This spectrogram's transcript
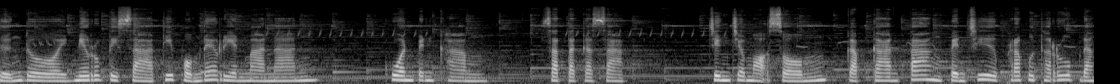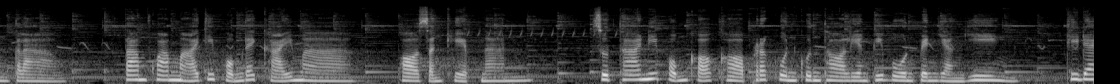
ถึงโดยนิรุติศาสตร์ที่ผมได้เรียนมานั้น ควรเป็นคำสัตกษักจึงจะเหมาะสมกับการตั้งเป็นชื่อพระพุทธรูปดังกล่าว ตามความหมายที่ผมได้ไขมา พอสังเขปนั้น สุดท้ายนี้ผมขอขอบพระคุณคุณทอเลียงพิบูลเป็นอย่างยิ่ง ที่ได้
